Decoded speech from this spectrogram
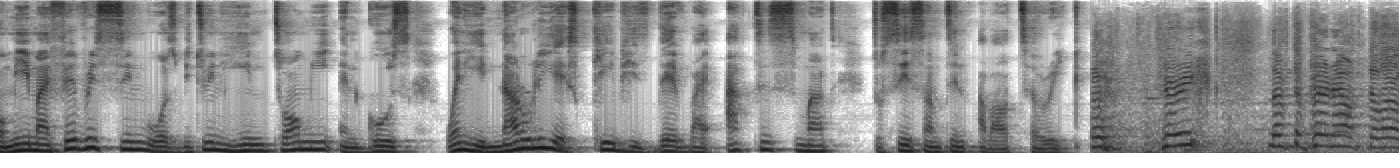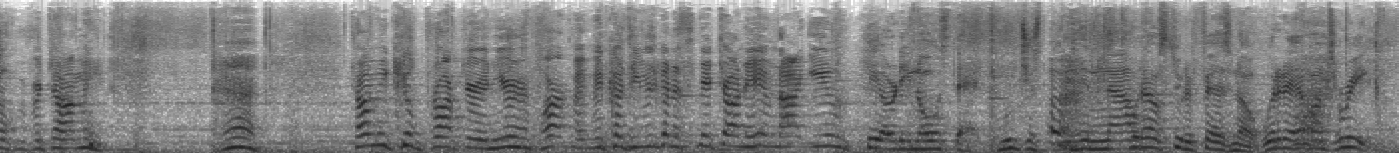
For me, my favorite scene was between him, Tommy, and Ghost when he narrowly escaped his death by acting smart to say something about Tariq. Tariq left the penthouse door open for Tommy. Tommy killed Proctor in your apartment because he was gonna snitch on him, not you. He already knows that. Can we just put him now? What else do the feds know? What do they have on Tariq?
